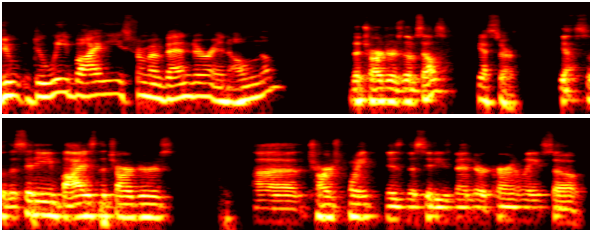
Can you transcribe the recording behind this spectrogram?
do do we buy these from a vendor and own them? The chargers themselves. Yes, sir. Yes, so the city buys the chargers. Uh, ChargePoint is the city's vendor currently, so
